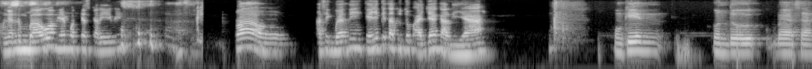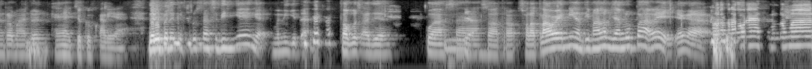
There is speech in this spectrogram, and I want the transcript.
mengandung bawang ya podcast kali ini. Wow, asik banget nih. Kayaknya kita tutup aja kali ya. mungkin untuk bahasan Ramadan kayaknya cukup kali ya. Daripada keterusan sedihnya enggak, mending kita fokus aja puasa, Iya. sholat, ra- sholat raweh nih nanti malam jangan lupa, weh, ya enggak? Sholat raweh, teman-teman.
